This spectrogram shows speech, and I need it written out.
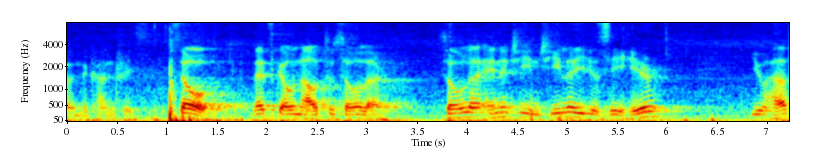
in the countries. So let's go now to solar. Solar energy in Chile, you see here, you have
